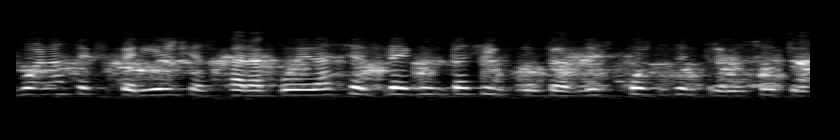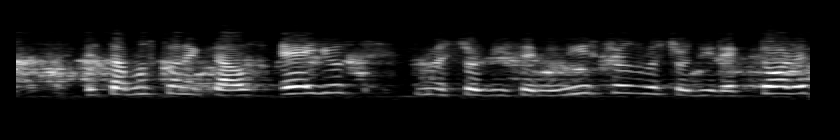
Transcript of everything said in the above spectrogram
buenas experiencias, para poder hacer preguntas y encontrar respuestas entre nosotros. Estamos conectados ellos, nuestros viceministros, nuestros directores,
